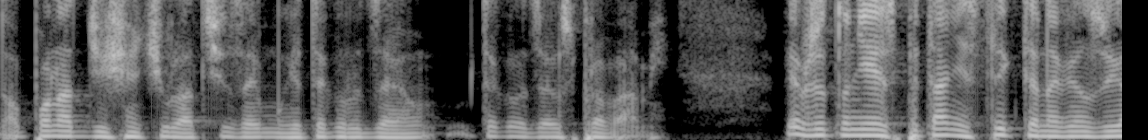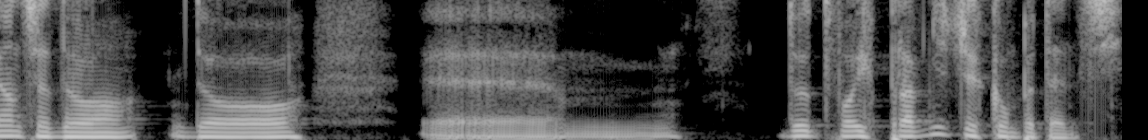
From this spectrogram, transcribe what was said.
no, ponad 10 lat się zajmuje tego rodzaju, tego rodzaju sprawami. Wiem, że to nie jest pytanie stricte nawiązujące do, do, do Twoich prawniczych kompetencji,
